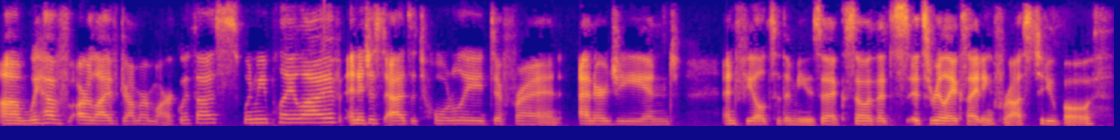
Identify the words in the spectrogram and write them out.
um, we have our live drummer Mark with us when we play live, and it just adds a totally different energy and and feel to the music. So that's it's really exciting for us to do both.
